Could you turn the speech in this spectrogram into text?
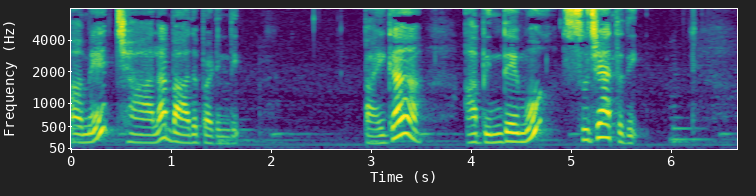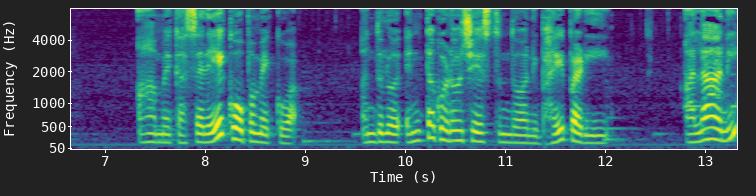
ఆమె చాలా బాధపడింది. పైగా ఆ బిందెమో సుజాతది. ఆమెకు అసలే కోపం ఎక్కువ. అందులో ఎంత గొడవ చేస్తుందో అని భయపడి అలా అని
